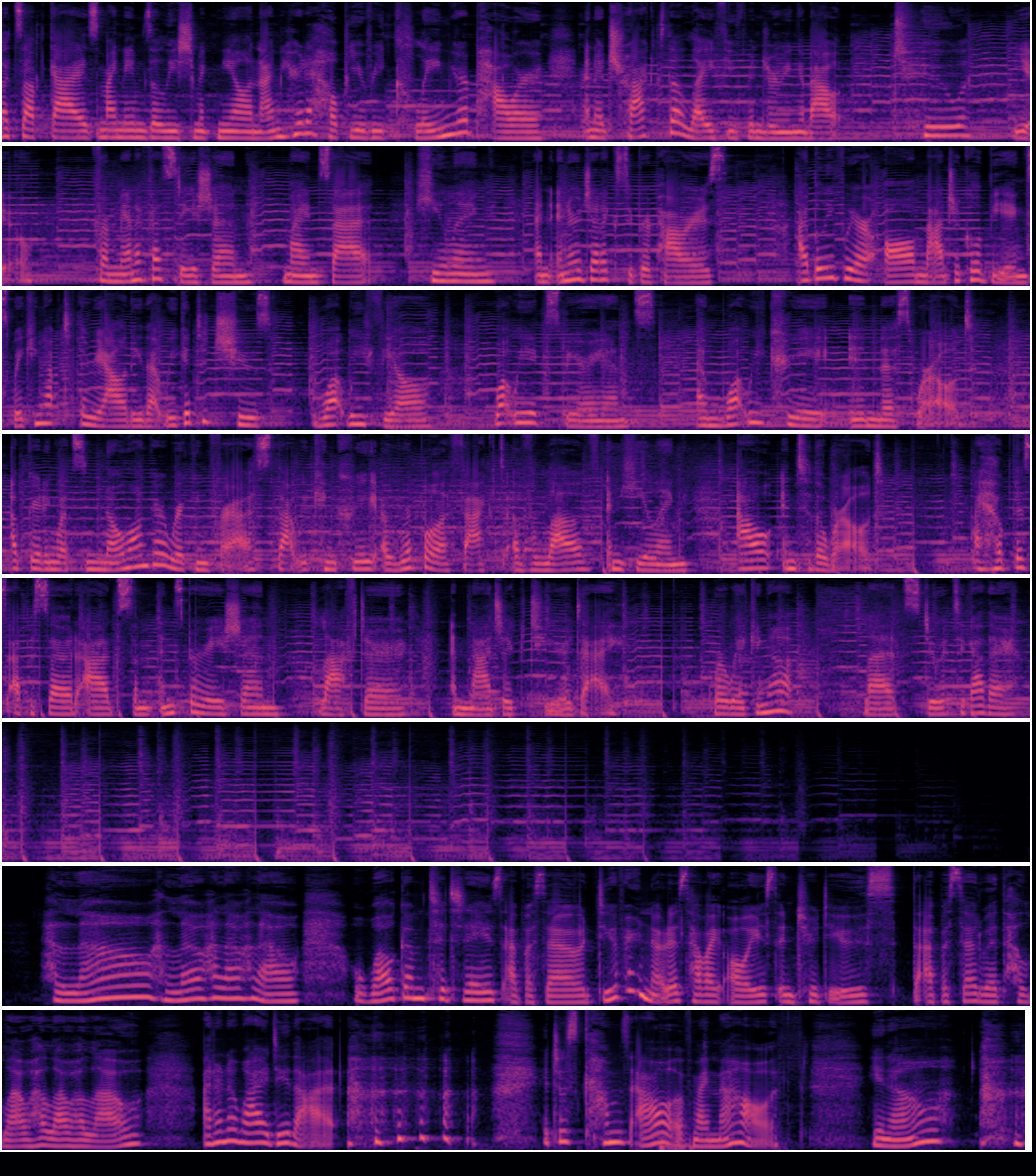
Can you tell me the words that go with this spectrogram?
What's up, guys? My name is Alicia McNeil, and I'm here to help you reclaim your power and attract the life you've been dreaming about to you. From manifestation, mindset, healing, and energetic superpowers, I believe we are all magical beings waking up to the reality that we get to choose what we feel, what we experience, and what we create in this world upgrading what's no longer working for us, that we can create a ripple effect of love and healing out into the world. I hope this episode adds some inspiration, laughter, and magic to your day. We're waking up. Let's do it together. Hello, hello, hello, hello. Welcome to today's episode. Do you ever notice how I always introduce the episode with hello, hello, hello? I don't know why I do that. it just comes out of my mouth, you know?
